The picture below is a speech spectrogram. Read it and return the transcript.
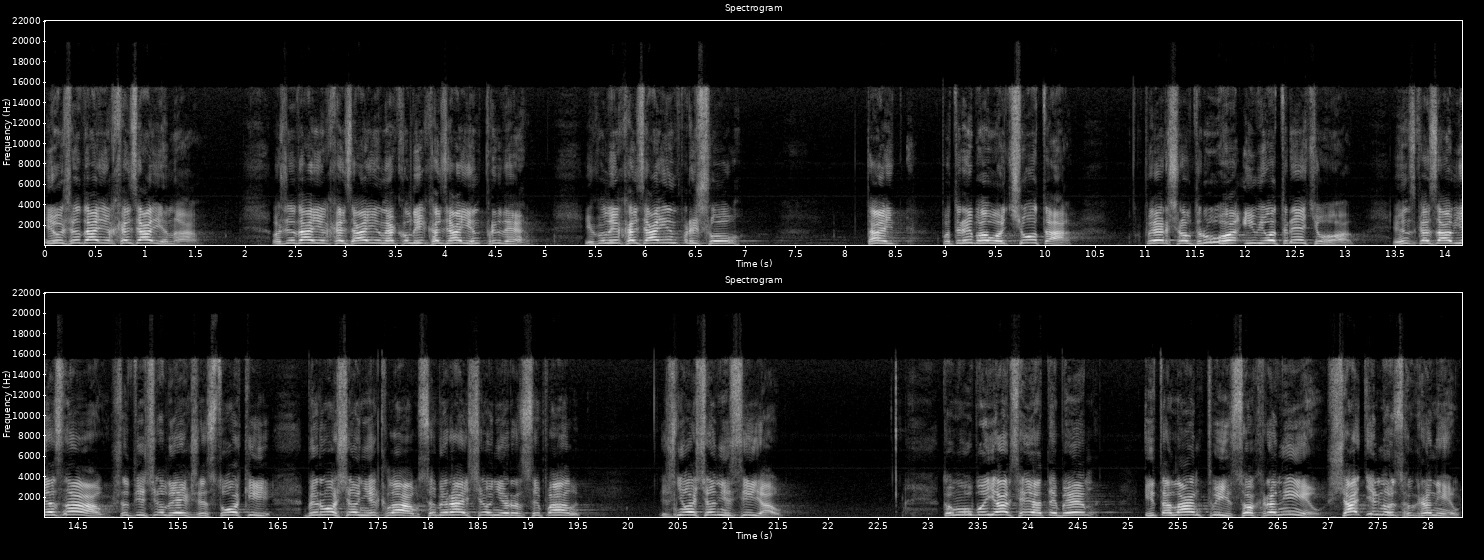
і ожидає хазяїна. Ожидає хазяїна, коли хазяїн прийде. І коли хазяїн прийшов, та й потребував отчота першого, другого і його третього. Він сказав: Я знав, що ти чоловік жорстокий, беро, що не клав, собирай, що не розсипав, з нього що не сіяв. Тому боявся я тебе, і талант твій сохранив, щательно сохранив,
